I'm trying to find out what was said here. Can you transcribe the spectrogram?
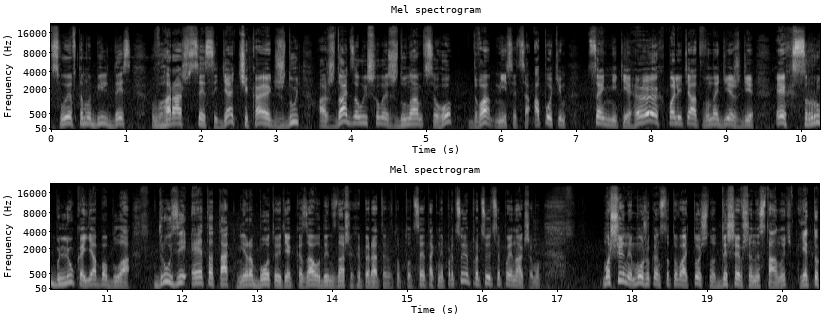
свій автомобіль десь в гараж, все сидять, чекають, ждуть, а ждать залишилось ждунам всього два місяці. А потім ценники ех, полетять в надежді, ех, срублюка я бабла. Друзі, це так не працює, як казав один з наших операторів. Тобто це так не працює, працює це по-інакшому. Машини можу констатувати точно дешевше не стануть. Як то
